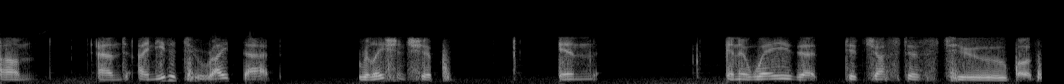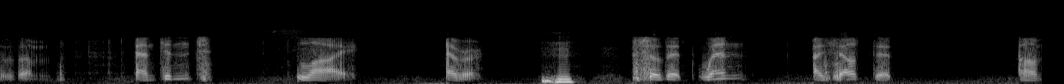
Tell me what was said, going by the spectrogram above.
um, and I needed to write that relationship in in a way that did justice to both of them and didn't lie ever. Mm-hmm. So that when I felt that um,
